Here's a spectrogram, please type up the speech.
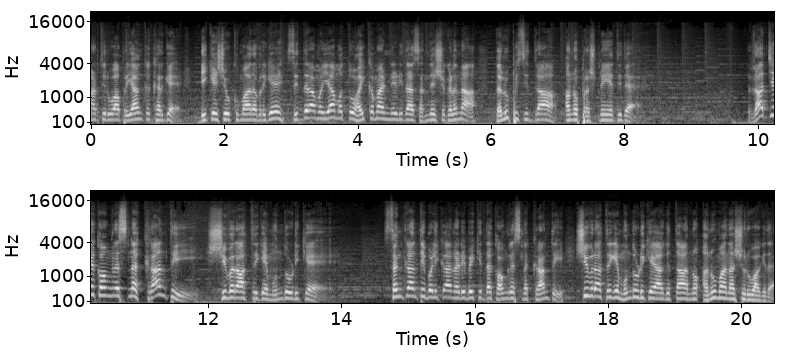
ಮಾಡ್ತಿರುವ ಪ್ರಿಯಾಂಕ್ ಖರ್ಗೆ, ಡಿಕೆ ಶಿವಕುಮಾರ್ ಅವರಿಗೆ ಸಿದ್ದರಾಮಯ್ಯ ಮತ್ತು ಹೈಕಮಾಂಡ್ ನೀಡಿದ ಸಂದೇಶಗಳನ್ನ ತಲುಪಿಸಿದ್ರಾ ಅನ್ನೋ ಪ್ರಶ್ನೆ ಎದ್ದಿದೆ. ರಾಜ್ಯ ಕಾಂಗ್ರೆಸ್ನ ಕ್ರಾಂತಿ ಶಿವರಾತ್ರಿಗೆ ಮುಂದೂಡಿಕೆ. ಸಂಕ್ರಾಂತಿ ಬಳಿಕ ನಡಿಬೇಕಿದ್ದ ಕಾಂಗ್ರೆಸ್ನ ಕ್ರಾಂತಿ ಶಿವರಾತ್ರಿಗೆ ಮುಂದೂಡಿಕೆ ಆಗುತ್ತಾ ಅನ್ನೋ ಅನುಮಾನ ಶುರುವಾಗಿದೆ.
